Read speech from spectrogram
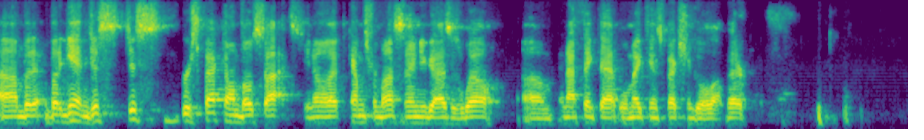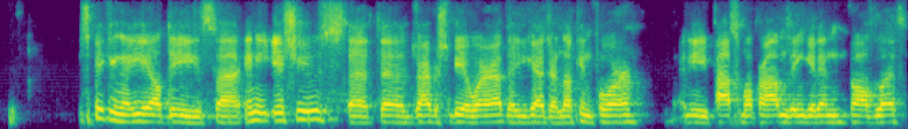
Um, but but again, just just respect on both sides. You know that comes from us and you guys as well, um, and I think that will make the inspection go a lot better. Speaking of ELDs, uh, any issues that uh, drivers should be aware of that you guys are looking for? Any possible problems you can get involved with?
